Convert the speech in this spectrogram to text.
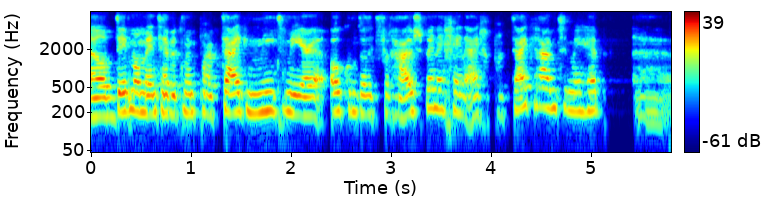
Uh, op dit moment heb ik mijn praktijk niet meer, ook omdat ik verhuisd ben en geen eigen praktijkruimte meer heb. Uh,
